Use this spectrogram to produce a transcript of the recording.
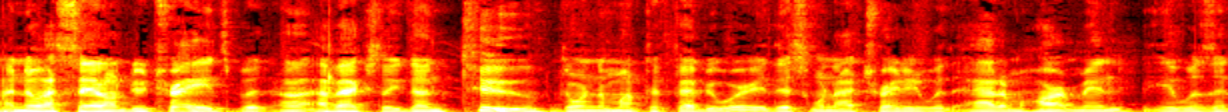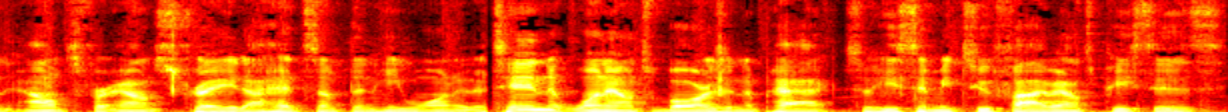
I know I say I don't do trades, but uh, I've actually done two during the month of February. This one I traded with Adam Hartman. It was an ounce for ounce trade. I had something he wanted, 10 one ounce bars in a pack. So he sent me two five ounce pieces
